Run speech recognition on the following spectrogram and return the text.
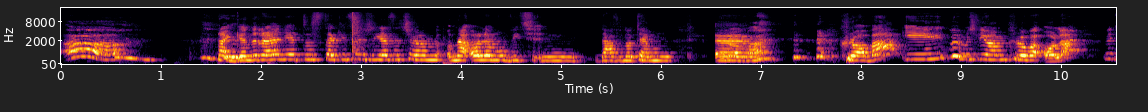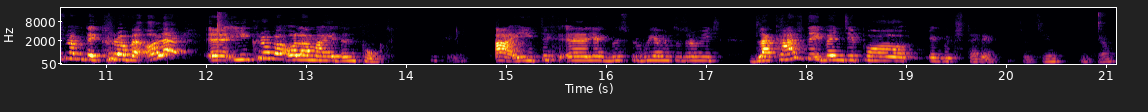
O! Tak, generalnie to jest takie coś, że ja zaczęłam na Ole mówić mm, dawno temu e, Krowa. Krowa i wymyśliłam krowa Ola, więc mamy tutaj krowę Ole e, i krowa Ola ma jeden punkt. A i tych e, jakby spróbujemy to zrobić dla każdej będzie po jakby cztery. Wiecie co? Wiecie?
